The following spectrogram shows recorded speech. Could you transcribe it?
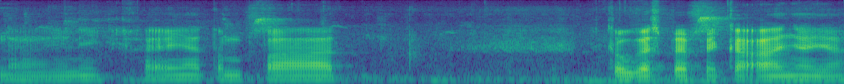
Nah ini kayaknya tempat tugas PPKA nya ya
